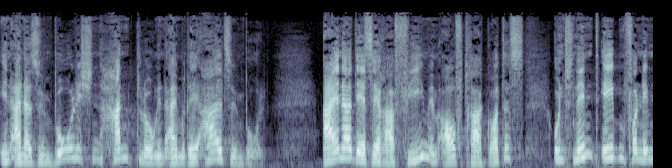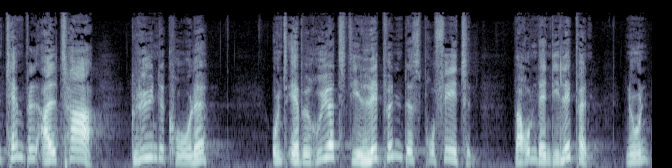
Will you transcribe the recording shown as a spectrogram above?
in einer symbolischen Handlung, in einem Realsymbol. Einer der Seraphim im Auftrag Gottes und nimmt eben von dem Tempelaltar glühende Kohle und er berührt die Lippen des Propheten. Warum denn die Lippen? Nun,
